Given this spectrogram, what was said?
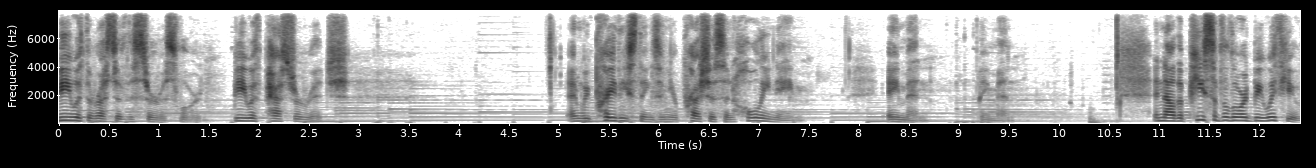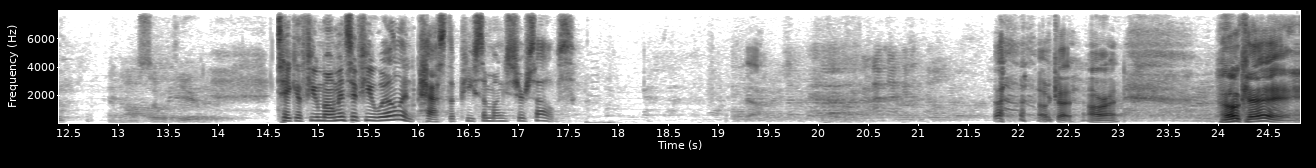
Be with the rest of the service, Lord. Be with Pastor Rich. And we pray these things in your precious and holy name. Amen. Amen. And now the peace of the Lord be with you. And also with you. Take a few moments, if you will, and pass the peace amongst yourselves. okay, all right. Okay.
